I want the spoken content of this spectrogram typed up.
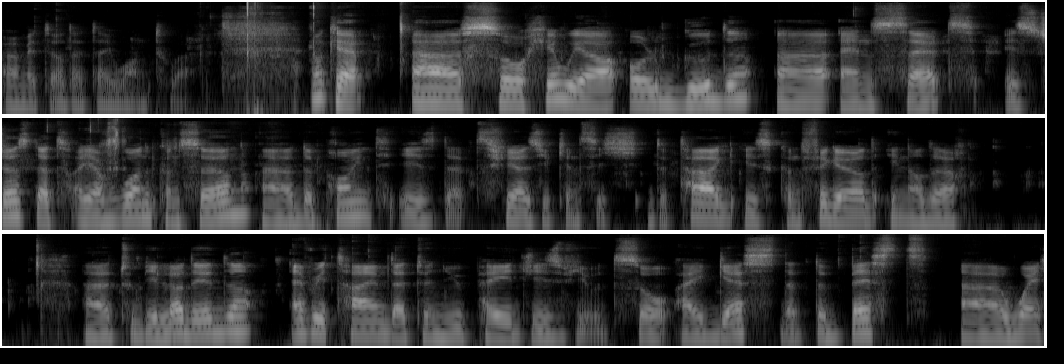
parameter that I want to have. Okay, uh, so here we are all good uh, and set. It's just that I have one concern. Uh, the point is that here, as you can see, the tag is configured in order uh, to be loaded every time that a new page is viewed. So I guess that the best uh, way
